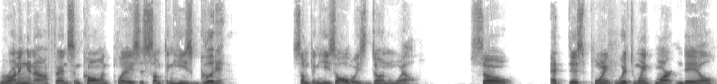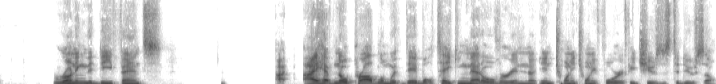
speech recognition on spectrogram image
running an offense and calling plays is something he's good at, something he's always done well. So, at this point, with Wink Martindale running the defense, I, I have no problem with Daboll taking that over in in 2024 if he chooses to do so.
